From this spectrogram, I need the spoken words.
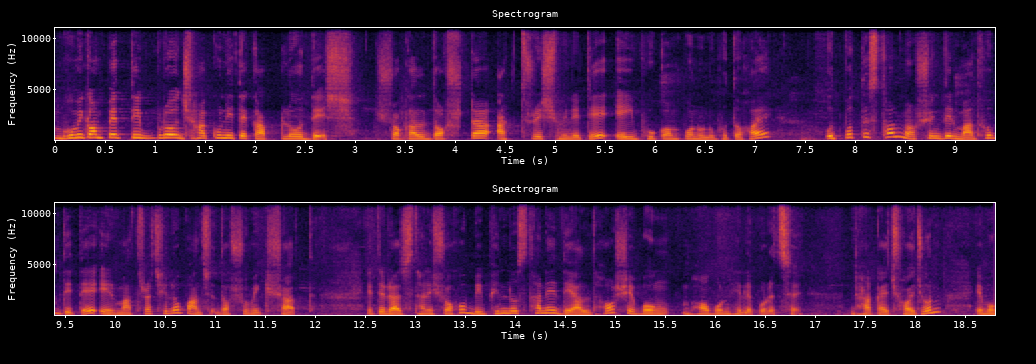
ভূমিকম্পের তীব্র ঝাঁকুনিতে কাঁপল দেশ। সকাল দশটা আটত্রিশ মিনিটে এই ভূকম্পন অনুভূত হয়। উৎপত্তিস্থল নরসিংদীর মাধবদীতে এর মাত্রা ছিল পাঁচ দশমিক সাত। এতে রাজধানী সহ বিভিন্ন স্থানে দেয়াল ধস এবং ভবন হেলে পড়েছে। ঢাকায় ছয়জন এবং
